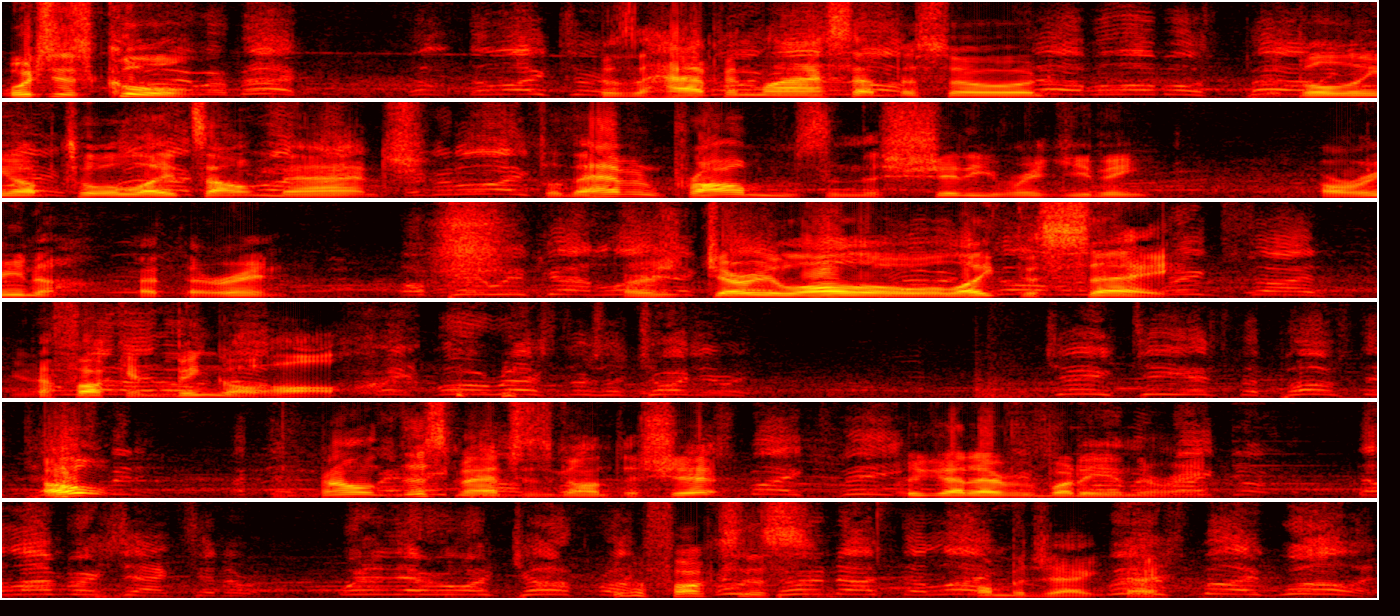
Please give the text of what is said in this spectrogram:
which is cool. Wait, we're back. The, the lights are. 'Cause it happened last episode. Pounding building up to a lights out match. They're. So they're having problems in the shitty rinky dink arena that they're in. Okay, we've got Or as Jerry Lawler will like to say, in a fucking bingo hall. Oh. top the- No, where'd this match has gone to shit. It's Mike Z. We got everybody in the ring. The lumberjacks in the ring. Where did everyone come from? Who the fuck's Who this turned out the lights? lumberjack guy? Where's Mike Wallet?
